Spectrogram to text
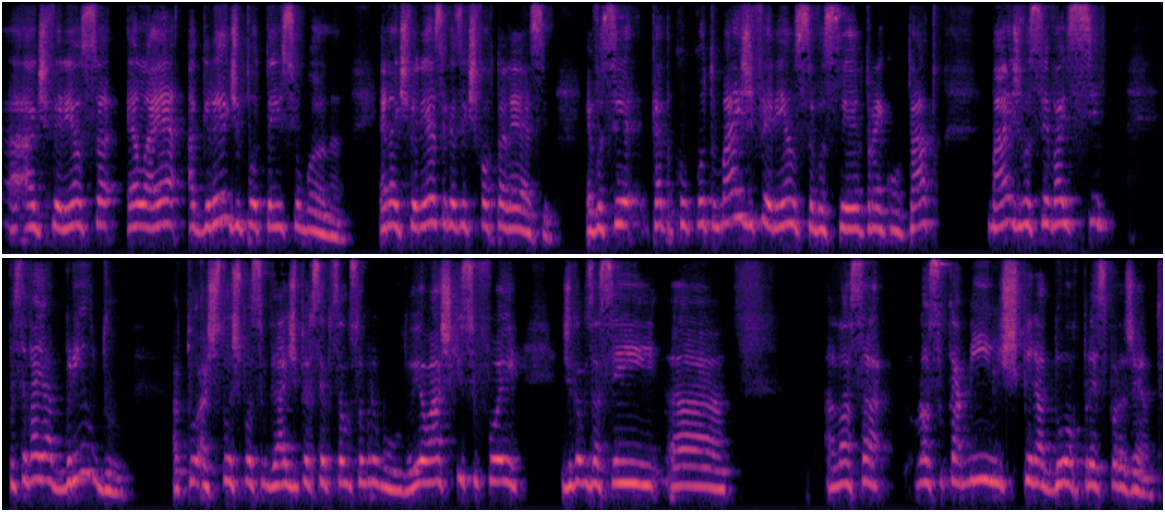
a, diferença ela é a grande potência humana. É na diferença que a gente fortalece. É você, quanto mais diferença você entrar em contato, mais você vai se você vai abrindo tu, as suas possibilidades de percepção sobre o mundo. E eu acho que isso foi, digamos assim, a, a nossa nosso caminho inspirador para esse projeto.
